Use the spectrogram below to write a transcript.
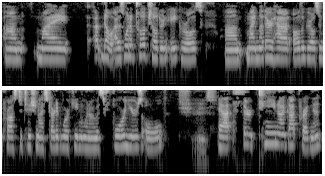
Um, my uh, no, I was one of twelve children, eight girls. Um, my mother had all the girls in prostitution. I started working when I was four years old. Jeez. At 13, I got pregnant.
